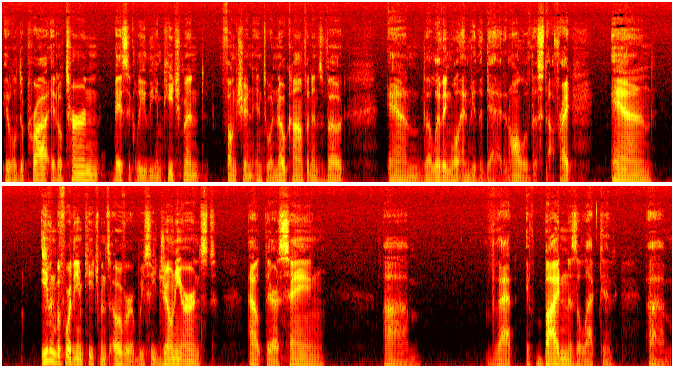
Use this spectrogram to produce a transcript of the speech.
It will depri- It'll turn basically the impeachment function into a no confidence vote, and the living will envy the dead, and all of this stuff, right? And even before the impeachment's over, we see Joni Ernst out there saying um, that if Biden is elected, um,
